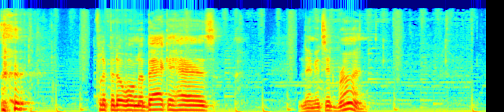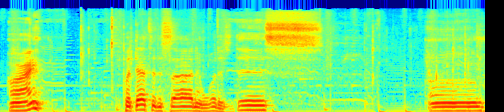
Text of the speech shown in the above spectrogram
Flip it over on the back, it has limited run. All right put that to the side and what is this? Um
